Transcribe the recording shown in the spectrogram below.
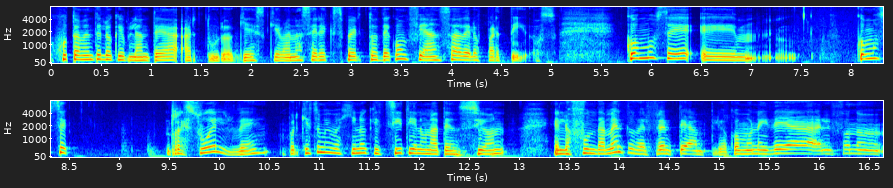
justamente lo que plantea Arturo, que es que van a ser expertos de confianza de los partidos. ¿Cómo se, em, cómo se resuelve? Porque esto me imagino que sí tiene una tensión en los fundamentos del Frente Amplio, como una idea, en el fondo,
